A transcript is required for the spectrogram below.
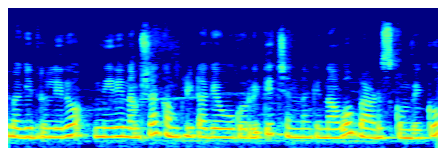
ಇವಾಗ ಇದರಲ್ಲಿರೋ ನೀರಿನ ಅಂಶ ಕಂಪ್ಲೀಟಾಗಿ ಹೋಗೋ ರೀತಿ ಚೆನ್ನಾಗಿ ನಾವು ಬಾಡಿಸ್ಕೊಬೇಕು.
